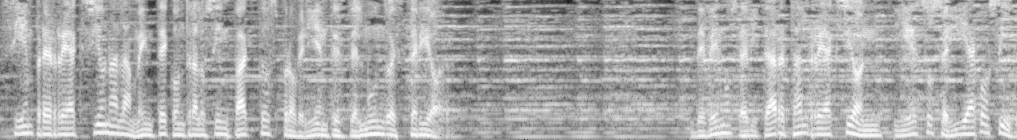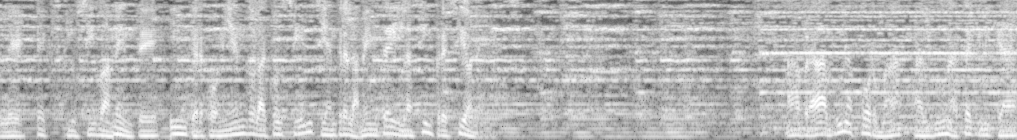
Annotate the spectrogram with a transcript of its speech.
Siempre reacciona la mente contra los impactos provenientes del mundo exterior. Debemos evitar tal reacción, y eso sería posible, exclusivamente, interponiendo la conciencia entre la mente y las impresiones. ¿Habrá alguna forma, alguna técnica,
